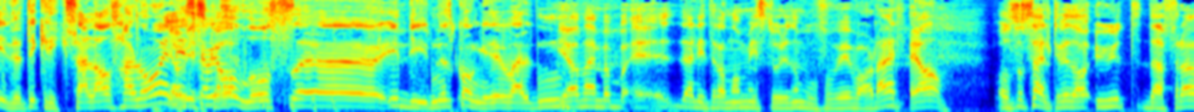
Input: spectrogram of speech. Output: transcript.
videre til krigsseilas her nå, eller Ja, vi skal, vi holde oss uh, i dyrenes kongeverden? Ja, nei, men eh, Det er litt om historien om hvorfor vi var der. Ja. Og så seilte vi da ut derfra,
